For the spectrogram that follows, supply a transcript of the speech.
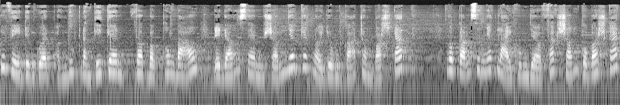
quý vị đừng quên ấn nút đăng ký kênh và bật thông báo để đón xem sớm nhất các nội dung có trong podcast. Ngọc Cẩm xin nhắc lại khung giờ phát sóng của Podcast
